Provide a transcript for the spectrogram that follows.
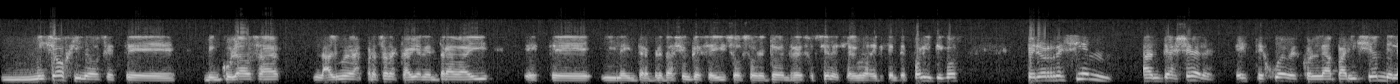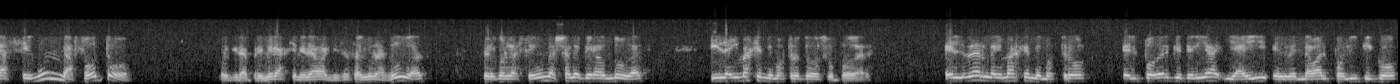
misóginos este, vinculados a algunas de las personas que habían entrado ahí este, y la interpretación que se hizo sobre todo en redes sociales y algunos dirigentes políticos. Pero recién anteayer, este jueves, con la aparición de la segunda foto, porque la primera generaba quizás algunas dudas, pero con la segunda ya no quedaron dudas, y la imagen demostró todo su poder. El ver la imagen demostró el poder que tenía y ahí el vendaval político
